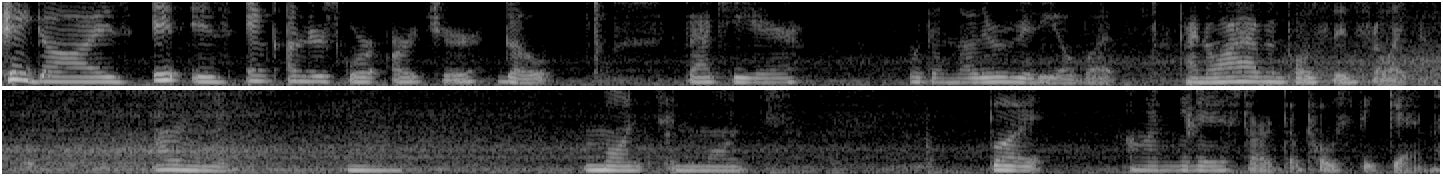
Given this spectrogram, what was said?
Hey guys, it is ink underscore archer goat back here with another video, but I know I haven't posted for like, I don't know, like mm, months and months, but I'm gonna start to post again.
